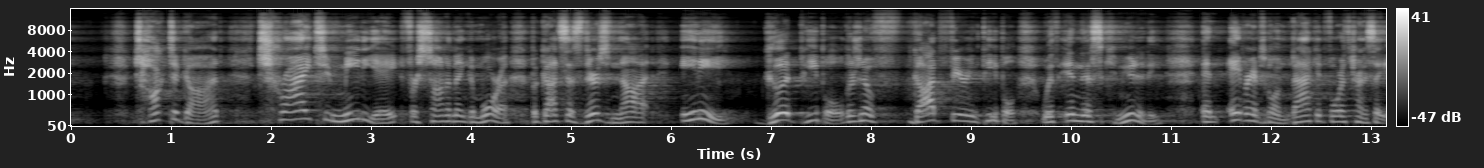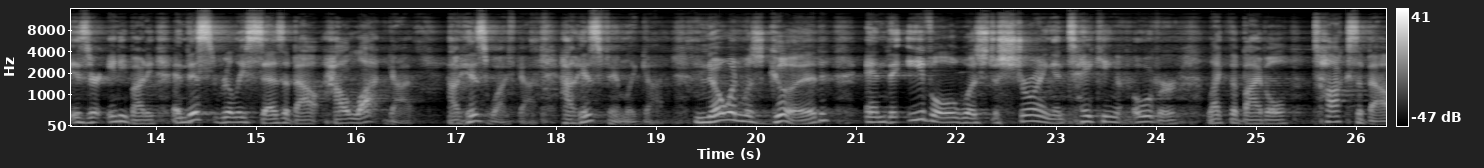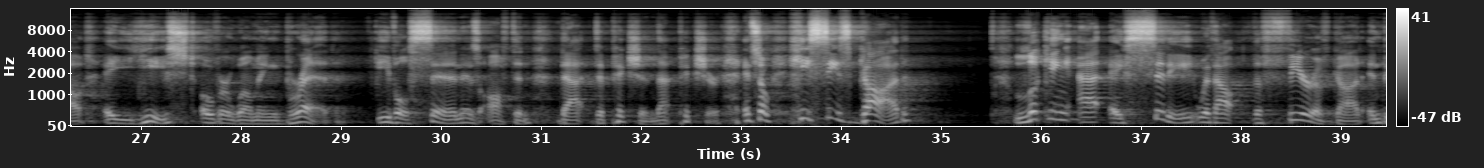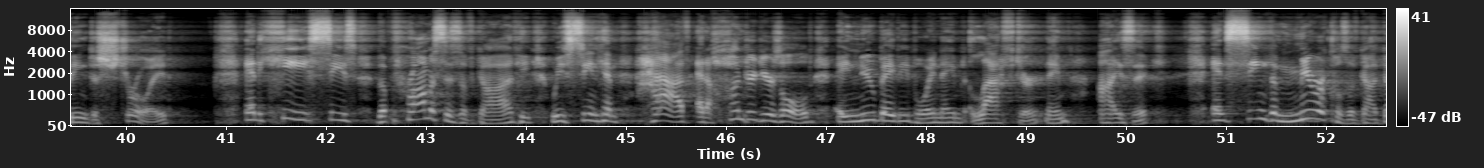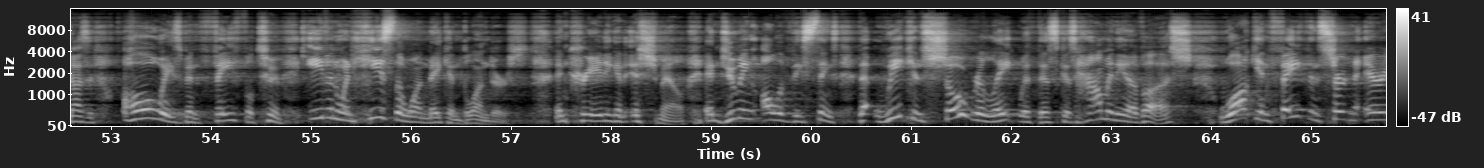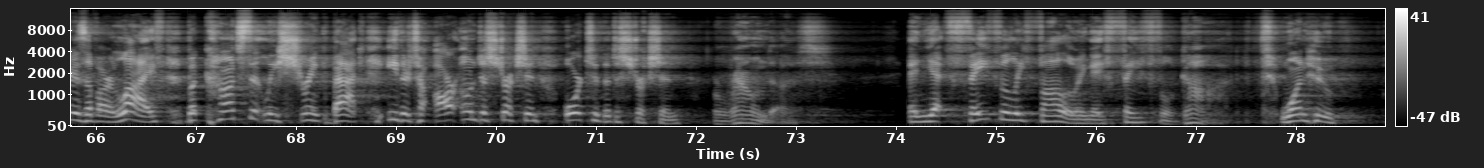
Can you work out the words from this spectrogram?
talk to God, try to mediate for Sodom and Gomorrah, but God says there's not any good people, there's no God fearing people within this community. And Abraham's going back and forth trying to say, Is there anybody? And this really says about how Lot got how his wife got, how his family got. No one was good, and the evil was destroying and taking over, like the Bible talks about, a yeast overwhelming bread. Evil sin is often that depiction, that picture. And so he sees God looking at a city without the fear of God and being destroyed and he sees the promises of God. He, we've seen him have, at 100 years old, a new baby boy named Laughter, named Isaac and seeing the miracles of God. God has always been faithful to him, even when he's the one making blunders and creating an Ishmael and doing all of these things that we can so relate with this because how many of us walk in faith in certain areas of our life, but constantly shrink back either to our own destruction or to the destruction around us? And yet, faithfully following a faithful God, one who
